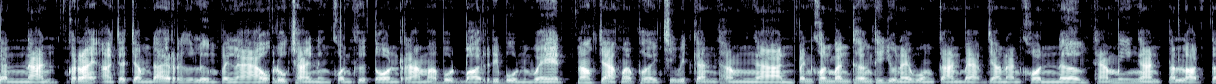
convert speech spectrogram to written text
กันนั้น ใครอาจจะจำได้หรือลืมไปแล้วลูกชายหนึ่งคนคือตนรามบุตรบริบูรณ์เวทนอกจากมาเผยชีวิตการทำงาน เป็นคนบันเทิงที่อยู่ในวงการแบบยาวนานคนหนึ่งแถมมีงานตลอดต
